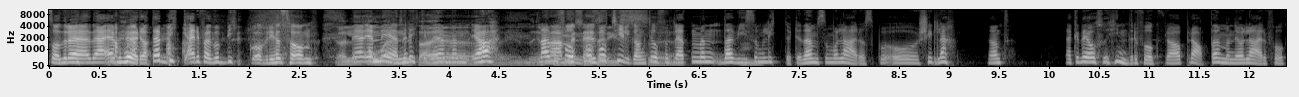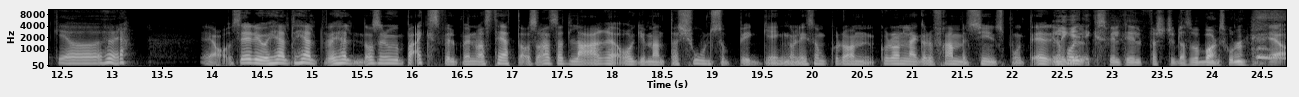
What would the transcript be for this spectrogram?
Så dere, det er, jeg hører at jeg bikk, er i ferd med å bikke over i en sånn Jeg- jeg mener ikke det, men- ja. eh, Nei, men Folk må få tilgang til offentligheten, men det er vi Mm. som lytter til dem, som må lære oss på å skille. Sant? Det er ikke det å hindre folk fra å prate, men det å lære folk i å høre. Ja, så er det jo helt, helt, helt altså På X-Fill på universitetet altså rett og slett lære argumentasjonsoppbygging og liksom hvordan, hvordan legger du frem et synspunkt. Er- Legger X-Fill til første klasse på barneskolen. Ja,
